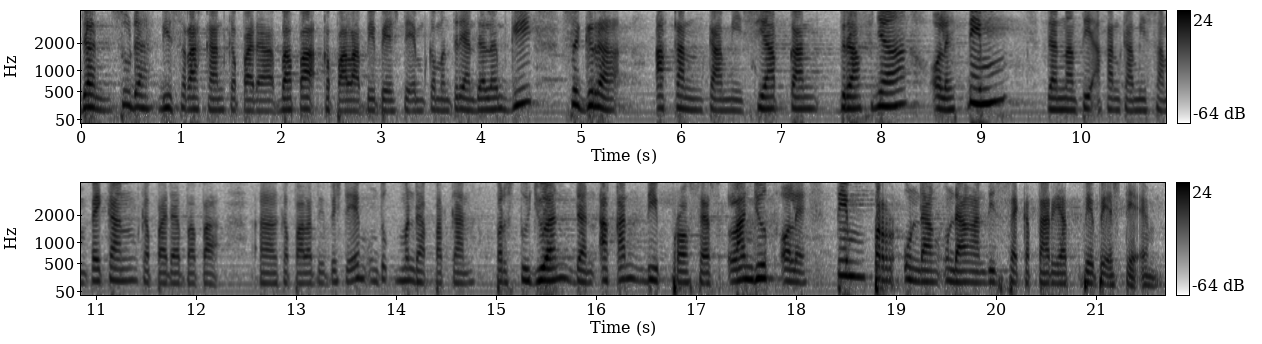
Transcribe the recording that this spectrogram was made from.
dan sudah diserahkan kepada Bapak Kepala BPSDM Kementerian Dalam Negeri segera akan kami siapkan draftnya oleh tim dan nanti akan kami sampaikan kepada Bapak uh, Kepala BPSDM untuk mendapatkan persetujuan dan akan diproses lanjut oleh tim perundang-undangan di Sekretariat BPSDM.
